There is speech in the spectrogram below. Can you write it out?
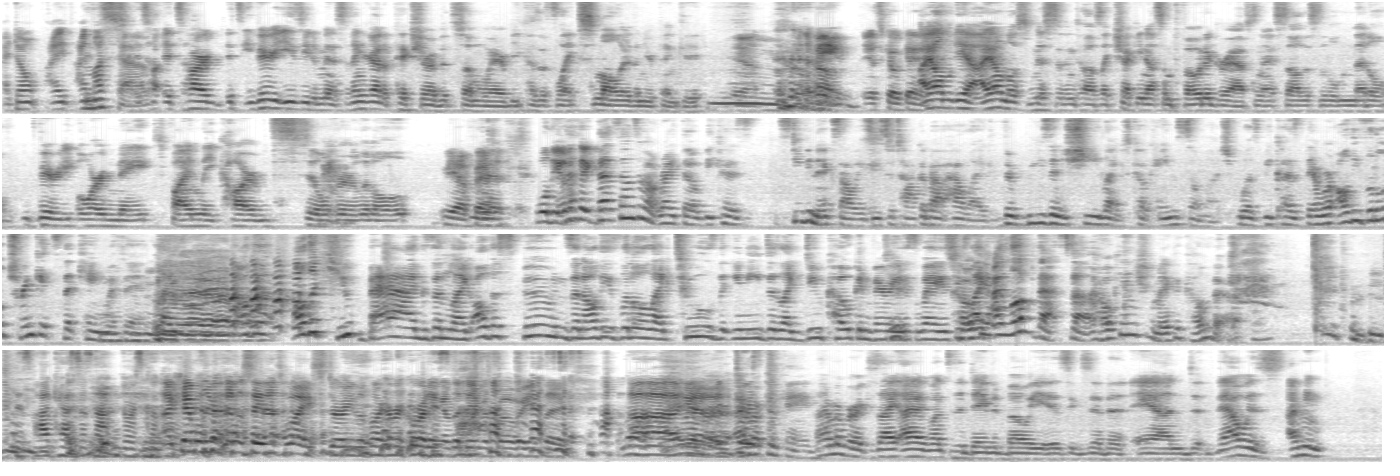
I don't. I I must have. It's, it's hard. It's e- very easy to miss. I think I got a picture of it somewhere because it's like smaller than your pinky. Yeah, mm. I um, mean, it's cocaine. I al- yeah, I almost missed it until I was like checking out some photographs and I saw this little metal, very ornate, finely carved silver little. yeah, fair. Well, the other that, thing. that sounds about right though, because Stevie Nicks always used to talk about how like the reason she liked cocaine so much was because there were all these little trinkets that came with it, Mhm. like all the all the cute bags and like all the spoons and all these little like tools that you need to like do coke in various ways. She's cocaine- like, I loved that stuff. Cocaine should make a comeback. This podcast does not endorse cocaine. I can't believe I had to say that twice during the fucking recording of the David Bowie thing. No, Uh, I yeah. remember- I endorse remember- cocaine. I remember because I, I went to the David Bowie is exhibit and that was I mean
